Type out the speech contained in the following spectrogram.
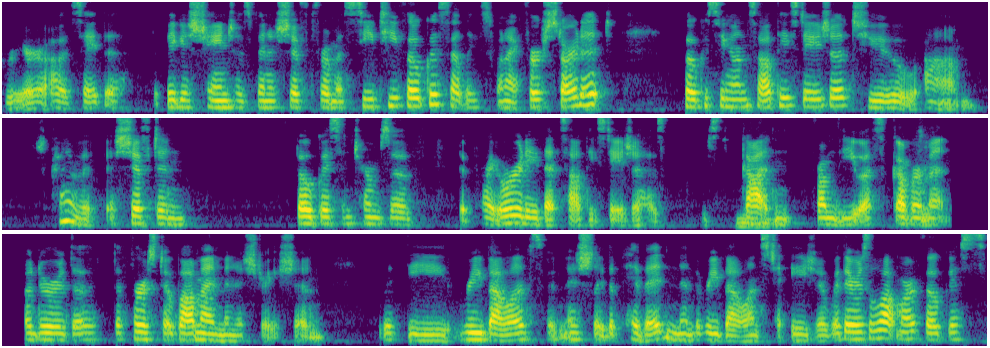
career, I would say the, the biggest change has been a shift from a CT focus, at least when I first started, focusing on Southeast Asia, to um, kind of a, a shift in focus in terms of the priority that Southeast Asia has mm-hmm. gotten from the U.S. government under the, the first Obama administration with the rebalance, initially the pivot, and then the rebalance to Asia, where there was a lot more focus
